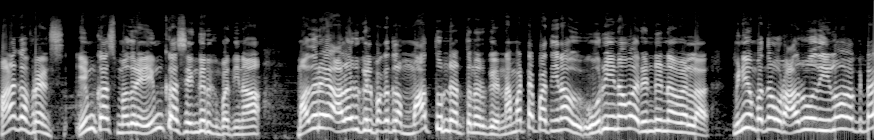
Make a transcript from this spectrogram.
வணக்கம் ஃப்ரெண்ட்ஸ் எம்காஸ் மதுரை. எம்காஸ் எங்கே இருக்குது பார்த்தீங்கன்னா மதுரை அலறுகள் பக்கத்தில் மாத்துண்ட இடத்துல இருக்குது நம்மகிட்ட பார்த்தீங்கன்னா ஒரு இனவா ரெண்டு இனவா இல்லை. மினிமம் பார்த்தீங்கன்னா ஒரு அறுபது கிலோ கிட்ட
